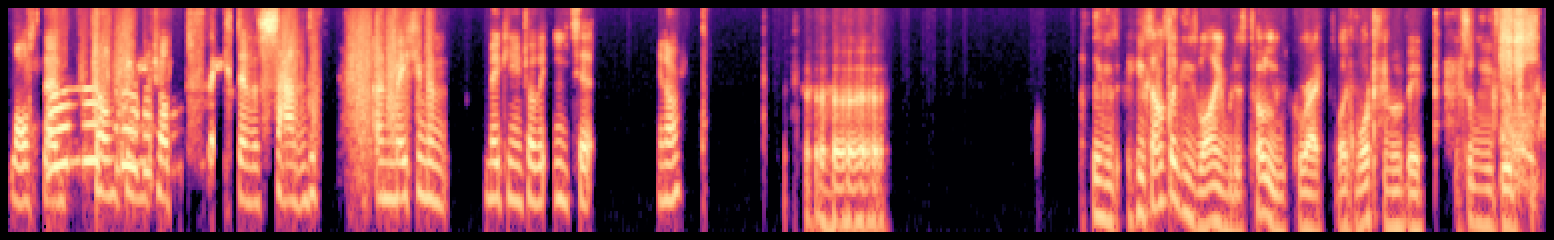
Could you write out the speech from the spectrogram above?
whilst they're dumping each other's face in the sand and making them making each other eat it. You know? thing is, he sounds like he's lying, but it's totally correct. Like, watch the movie. It's on YouTube.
